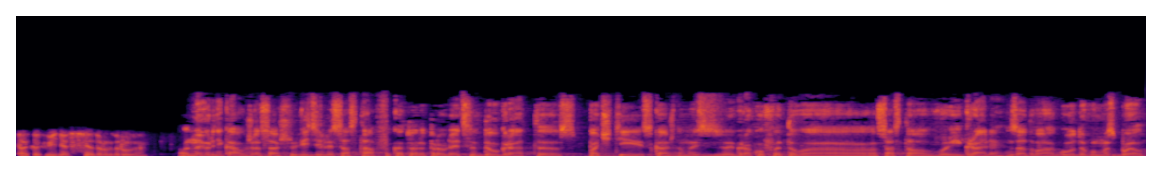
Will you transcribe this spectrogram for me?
так как видят все друг друга. Наверняка уже, Саша, видели состав, который отправляется в Белград. Э, почти с каждым из игроков этого состава вы играли за два года в МСБЛ.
